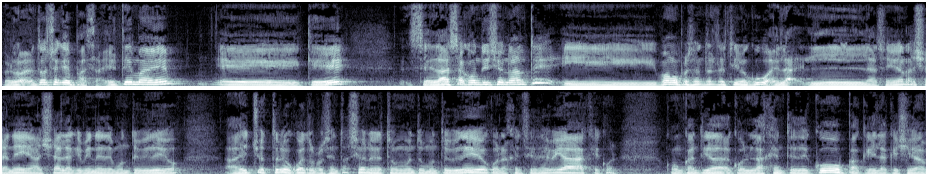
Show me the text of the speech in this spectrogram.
Perdón, entonces, ¿qué pasa? El tema es que se da esa condicionante y vamos a presentar el destino a Cuba. La, la señora Yané Ayala, que viene de Montevideo, ha hecho tres o cuatro presentaciones en este momento en Montevideo, con agencias de viaje, con, con cantidad, con la gente de Copa, que es la que lleva,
